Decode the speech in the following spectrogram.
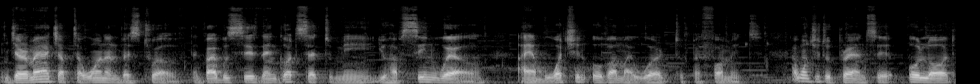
In Jeremiah chapter 1 and verse 12, the Bible says, Then God said to me, You have seen well, I am watching over my word to perform it. I want you to pray and say, Oh Lord,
